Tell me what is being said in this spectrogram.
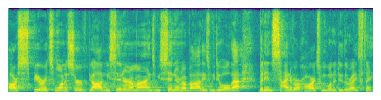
our spirits want to serve God. We sin in our minds, we sin in our bodies, we do all that, but inside of our hearts, we want to do the right thing.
